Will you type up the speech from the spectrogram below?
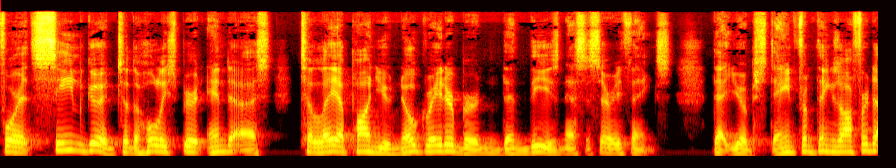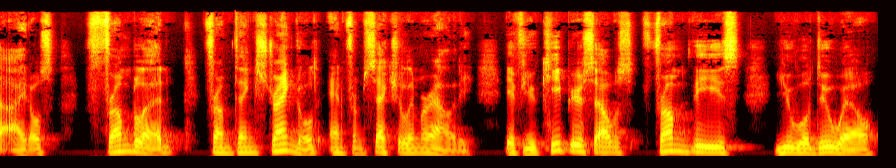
for it seemed good to the Holy Spirit and to us to lay upon you no greater burden than these necessary things that you abstain from things offered to idols, from blood, from things strangled, and from sexual immorality. If you keep yourselves from these, you will do well.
